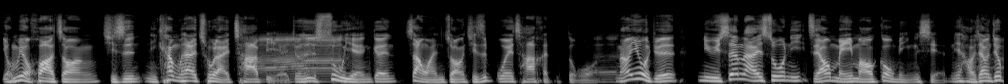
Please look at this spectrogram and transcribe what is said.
有没有化妆，其实你看不太出来差别，就是素颜跟上完妆其实不会差很多。然后因为我。我觉得女生来说，你只要眉毛够明显，你好像就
